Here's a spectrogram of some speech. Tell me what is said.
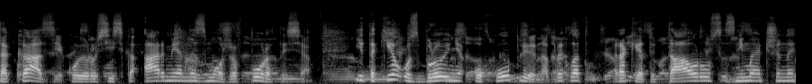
така з якою російська армія не зможе впоратися. І таке озброєння охоплює, наприклад, ракети Таурус з Німеччини,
